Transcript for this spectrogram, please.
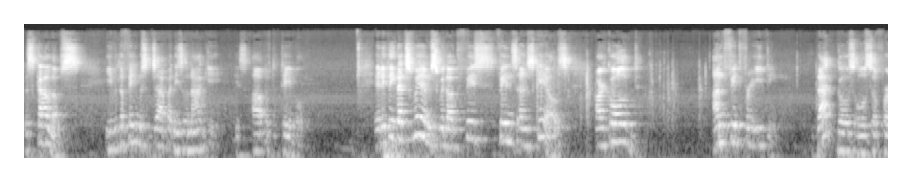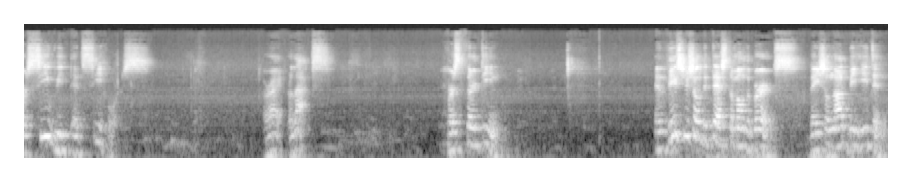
the scallops, even the famous Japanese unagi is out of the table. Anything that swims without fish, fins and scales are called unfit for eating. That goes also for seaweed and seahorse. All right, relax. Verse 13. And these you shall detest among the birds, they shall not be eaten.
